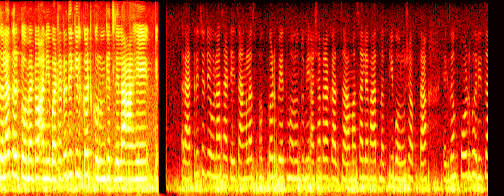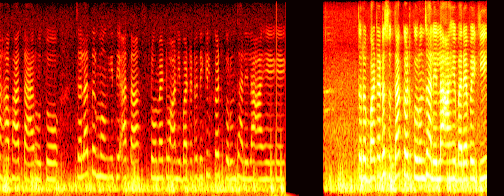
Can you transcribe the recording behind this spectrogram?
चला तर टोमॅटो आणि बटाटा देखील कट करून घेतलेला आहे. रात्रीच्या जेवणासाठी चांगलाच फक्कड बेत म्हणून तुम्ही अशा प्रकारचा मसाले भात नक्की बनवू शकता. एकदम पोटभरीचा हा भात तयार होतो. चला तर मग इथे आता टोमॅटो आणि बटाटा देखील कट करून झालेला आहे. तर बटाटासुद्धा कट करून झालेला आहे बऱ्यापैकी.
